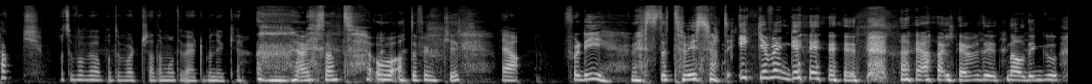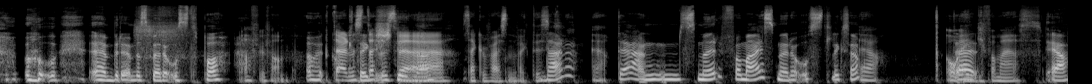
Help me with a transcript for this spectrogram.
Takk. Og så får vi håpe at du fortsatt er motivert om en uke. Ja, ikke sant? Og at det funker. Ja. Fordi hvis dette viser at det ikke funker Jeg har levd uten alle de gode oh, eh, brød med smør og ost på. Å, fy faen. Det er den største sacrificen, faktisk. Det er det. Ja. Det er en smør for meg. Smør og ost, liksom. Ja. Og er- egg for meg, ass. Ja,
